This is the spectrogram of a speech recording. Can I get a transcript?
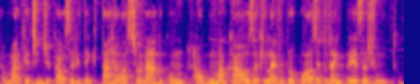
É, o marketing de causa ele tem que estar relacionado com alguma causa que leve o propósito da empresa junto.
